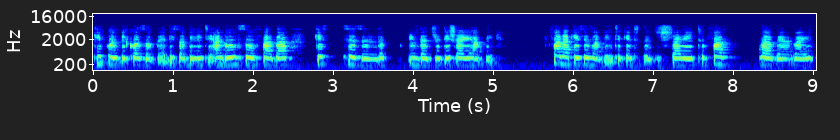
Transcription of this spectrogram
people because of their disability, and also further cases in the in the judiciary have been further cases have been taken to the judiciary to further their rights.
